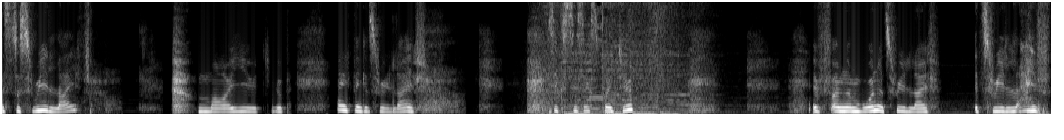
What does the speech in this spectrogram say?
Is this real life? My YouTube. I think it's real life. 66.2. If I'm number one, it's real life. It's real life.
